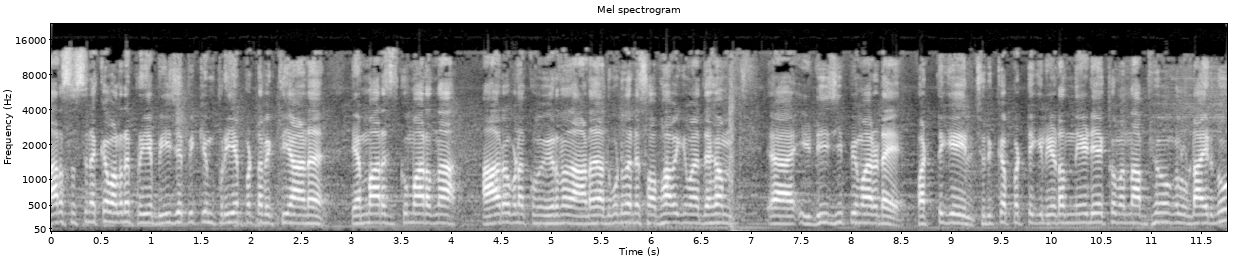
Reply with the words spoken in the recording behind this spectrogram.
ആർ എസ് എസിനൊക്കെ വളരെ പ്രിയ ബി ജെ പിക്കും പ്രിയപ്പെട്ട വ്യക്തിയാണ് എം ആർ അജിത് കുമാർ എന്ന ആരോപണം ഉയർന്നതാണ്. അതുകൊണ്ട് തന്നെ സ്വാഭാവികമായി അദ്ദേഹം ഈ ഡി ജി പിമാരുടെ പട്ടികയിൽ ചുരുക്കപ്പട്ടികയിൽ ഇടം നേടിയേക്കുമെന്ന അഭ്യൂഹങ്ങൾ ഉണ്ടായിരുന്നു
